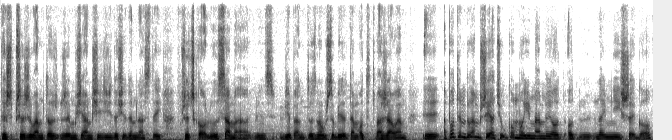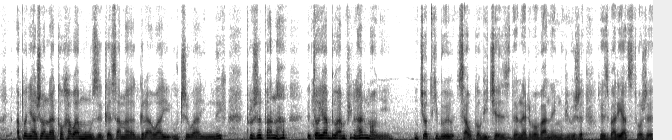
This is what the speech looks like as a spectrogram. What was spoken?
też przeżyłam to, że musiałam siedzieć do 17 w przedszkolu sama, więc wie pan, to znowu sobie tam odtwarzałam. Y, A potem byłam przyjaciółką mojej mamy od, od najmniejszego, a ponieważ ona kochała muzykę, sama grała i uczyła innych, proszę pana, to ja byłam w filharmonii. I ciotki były całkowicie zdenerwowane i mówiły, że to jest wariactwo, że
